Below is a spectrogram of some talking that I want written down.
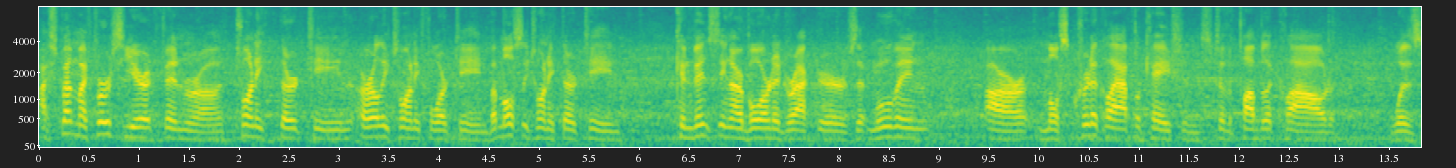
I spent my first year at FINRA, 2013, early 2014, but mostly 2013, convincing our board of directors that moving our most critical applications to the public cloud was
